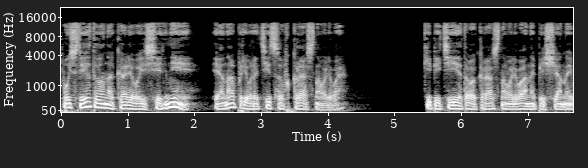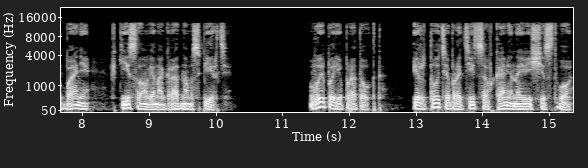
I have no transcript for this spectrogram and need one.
После этого накаливай сильнее и она превратится в красного льва. Кипяти этого красного льва на песчаной бане в кислом виноградном спирте. Выпари продукт, и ртуть обратится в каменное вещество,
